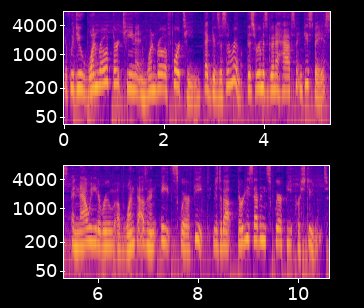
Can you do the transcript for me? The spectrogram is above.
If we do one row of 13 and one row of 14, that gives us a room. This room is going to have some empty space, and now we need a room of 1,008 square feet, which is about 37 square feet per student.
